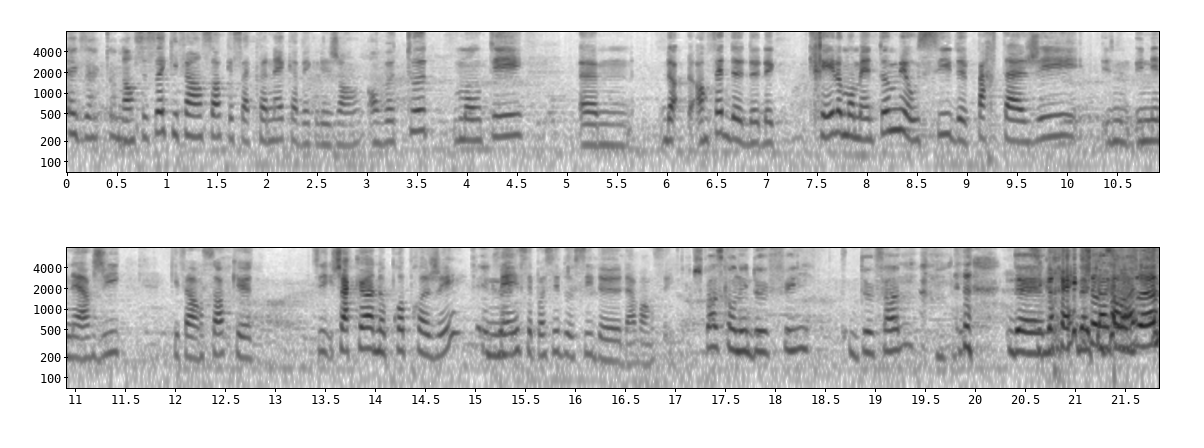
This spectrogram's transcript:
exactement. Donc, c'est ça qui fait en sorte que ça connecte avec les gens. On veut tout monter, euh, en fait, de, de- de créer le momentum, mais aussi de partager une, une énergie qui fait en sorte que chacun a nos propres projets, Exact. mais c'est possible aussi d'avancer. Je pense qu'on est deux filles, deux femmes. de, C'est correct, de je carrière,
